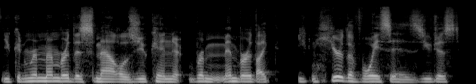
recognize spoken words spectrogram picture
you can remember the smells, you can remember like you can hear the voices, you just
